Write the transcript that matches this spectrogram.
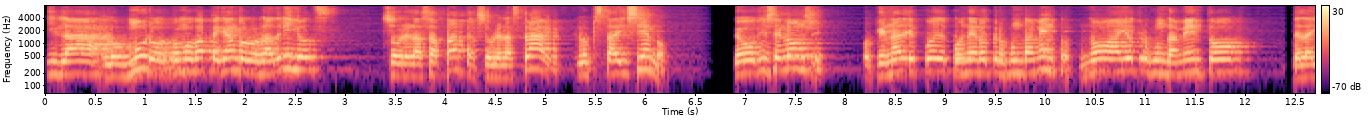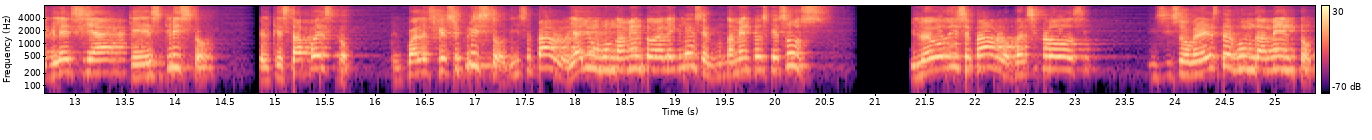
y la, los muros, cómo va pegando los ladrillos sobre las zapatas, sobre las traves, es lo que está diciendo. Luego dice el 11, porque nadie puede poner otro fundamento. No hay otro fundamento de la iglesia que es Cristo, el que está puesto, el cual es Jesucristo, dice Pablo. Y hay un fundamento de la iglesia, el fundamento es Jesús. Y luego dice Pablo, versículo 12, y si sobre este fundamento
